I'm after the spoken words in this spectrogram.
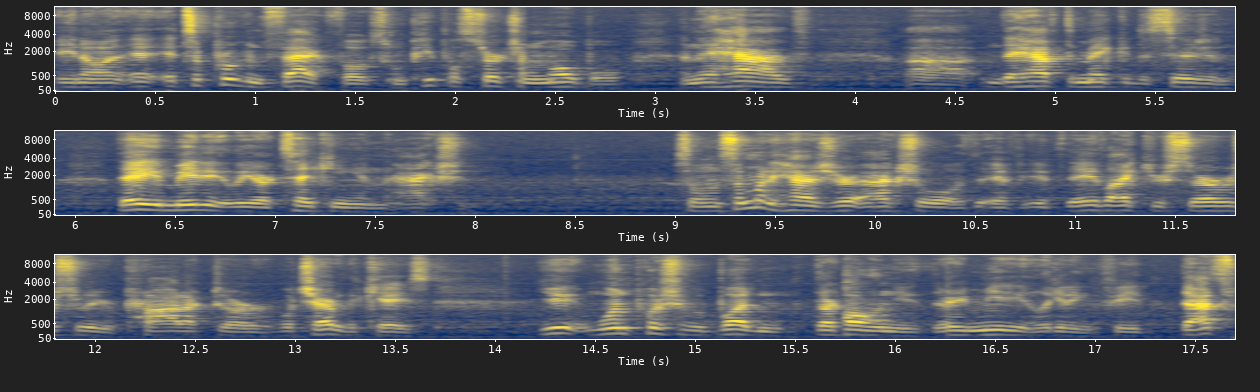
you know, it's a proven fact, folks. When people search on mobile and they have uh, they have to make a decision, they immediately are taking an action. So when somebody has your actual, if, if they like your service or your product or whichever the case, you one push of a button, they're calling you. They're immediately getting feed. That's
